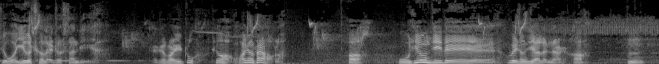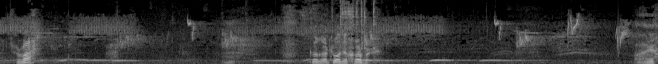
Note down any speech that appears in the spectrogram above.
就我一个车在这山底下，在这块一住挺好，环境太好了，啊，五星级的卫生间在那儿啊，嗯，吃饭。嗯自个做的河粉哎呀，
